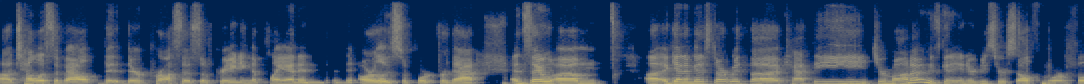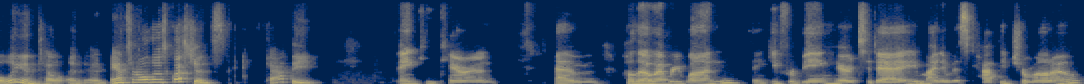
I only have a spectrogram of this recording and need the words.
uh, tell us about the, their process of creating the plan and the Arlo's support for that. And so um, uh, again, I'm going to start with uh, Kathy Germano, who's going to introduce herself more fully and tell and, and answer all those questions. Kathy. Thank you, Karen. Um, hello, everyone. Thank you for being here today. My name is Kathy Germano.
